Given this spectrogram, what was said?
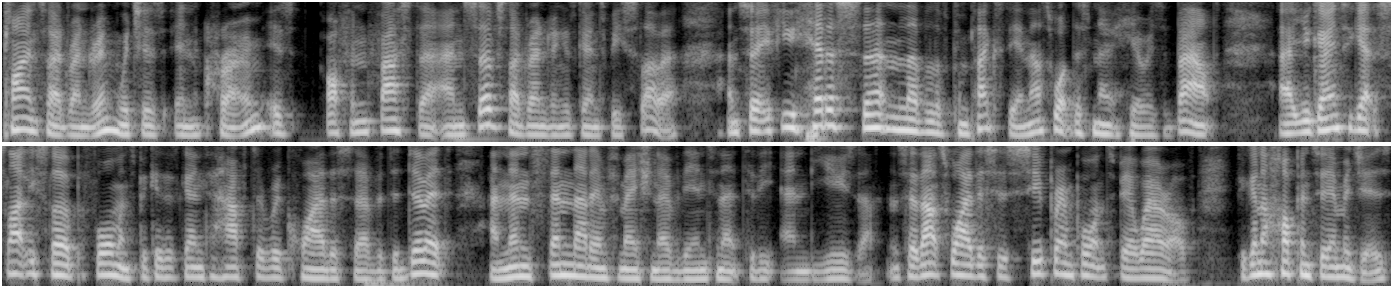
client-side rendering, which is in Chrome, is often faster and server-side rendering is going to be slower. And so if you hit a certain level of complexity, and that's what this note here is about, uh, you're going to get slightly slower performance because it's going to have to require the server to do it and then send that information over the internet to the end user. And so that's why this is super important to be aware of. If you're going to hop into images,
